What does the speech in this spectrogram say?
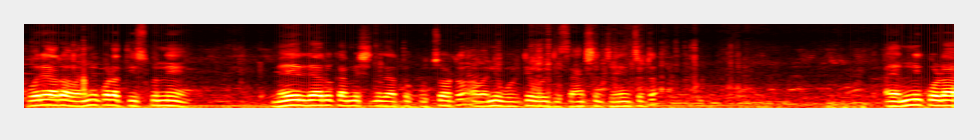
కోరారో అవన్నీ కూడా తీసుకుని మేయర్ గారు కమిషనర్ గారితో కూర్చోవటం అవన్నీ ఒకటి ఒకటి శాంక్షన్ చేయించటం అవన్నీ కూడా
